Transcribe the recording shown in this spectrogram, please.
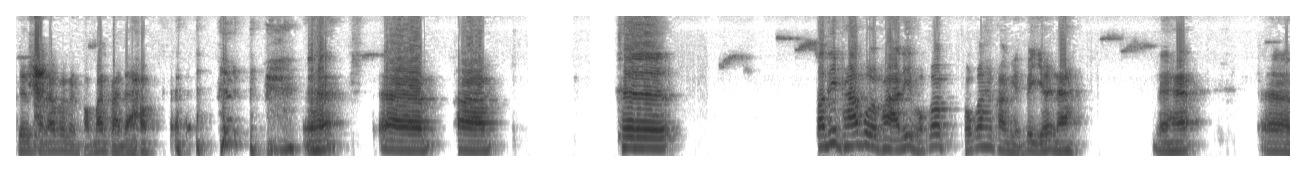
คือค่ะแล้วไปเป็นของบ้านป่าดาวนะฮะเอ่อเอ่อคือ ตอนที่พระบุรพานี่ผมก็ผมก็ให้ความเห็นไปเยอะนะนะฮะเอ่อ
